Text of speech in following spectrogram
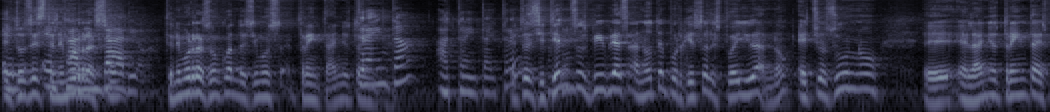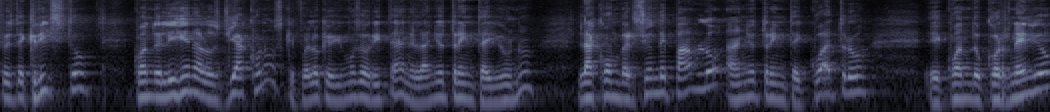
entonces tenemos razón. Tenemos razón cuando decimos 30 años. 30. a 33. Entonces, si tienen sus Biblias, anoten porque esto les puede ayudar, ¿no? Hechos 1, eh, el año 30 después de Cristo, cuando eligen a los diáconos, que fue lo que vimos ahorita en el año 31, la conversión de Pablo, año 34, eh, cuando Cornelio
